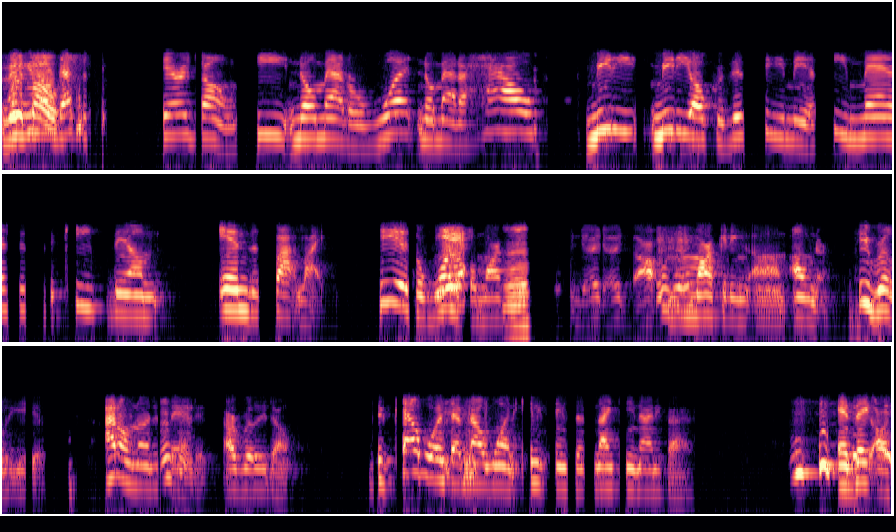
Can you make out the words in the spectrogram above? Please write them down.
Well, than you know, most. that's the. Jerry Jones. He, no matter what, no matter how medi- mediocre this team is, he manages to keep them in the spotlight. He is a wonderful marketing uh, uh, Mhm. marketing um, owner. He really is. I don't understand it. I really don't. The Cowboys have not won anything since 1995, and they are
